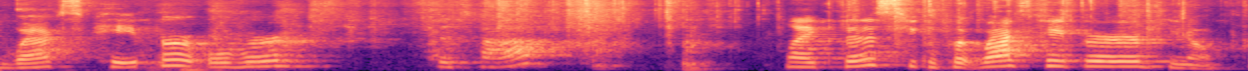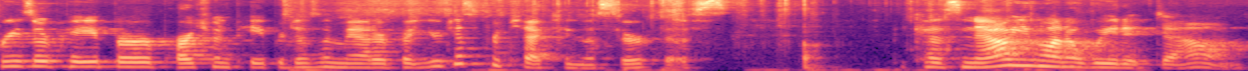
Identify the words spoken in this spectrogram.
wax paper over the top like this. You could put wax paper, you know, freezer paper, parchment paper, doesn't matter, but you're just protecting the surface because now you want to weight it down.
